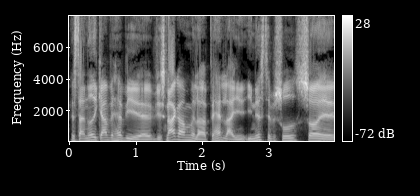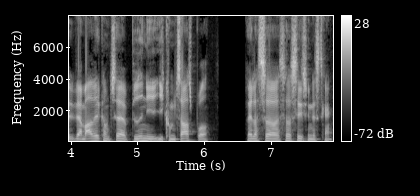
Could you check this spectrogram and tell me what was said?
hvis der er noget, I gerne vil have, vi, øh, vi snakker om eller behandler i, i næste episode, så øh, vær meget velkommen til at byde ind i, i kommentarsporet. Og ellers så, så ses vi næste gang.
